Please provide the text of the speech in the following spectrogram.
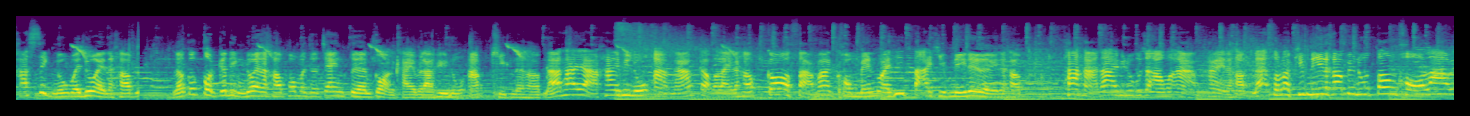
คลาสสิกนุไว้ด้วยนะครับแล้วก็กดกระดิ่งด้วยนะครับ เพราะมันจะแจ้งเตือนก่อนใครเวลาพี่นุอัพคลิปนะครับ แล้วถ้าอยากให้พี่นุอาบน้ำกับอะไรนะครับ ก็สามารถคอมเมนต์ไว้ที่ใต้คลิปนี้ได้เลยนะครับ ถ้าหาได้พี่นุก็จะเอามาอาบให้นะครับ และสำหรับคลิปนี้นะครับพี่นุต้องขอลาไป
